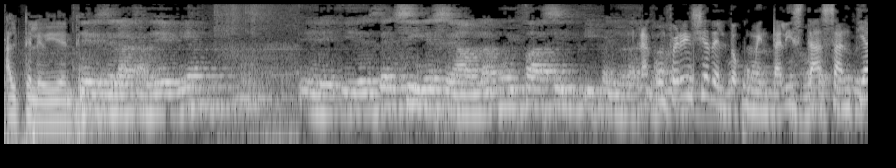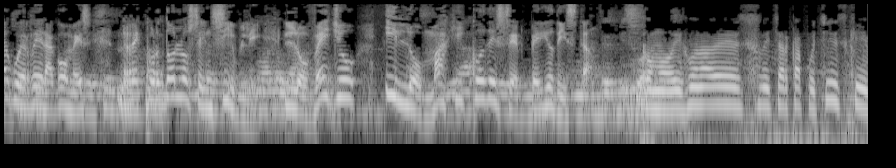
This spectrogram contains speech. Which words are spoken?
al televidente. Desde la academia eh, y desde el cine se habla muy fácil y La conferencia del documentalista Santiago Herrera Gómez recordó lo sensible, lo bello y lo mágico de ser periodista. Como dijo una vez Richard Kapuczynski,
